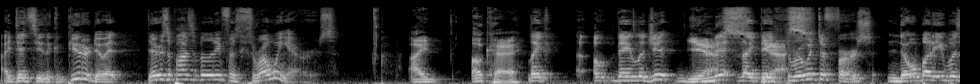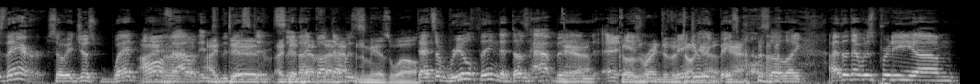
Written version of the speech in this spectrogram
I did see the computer do it. There's a possibility for throwing errors. I okay. Like they legit, Yes, mi- like they yes. threw it to first. Nobody was there, so it just went I- off out into I the did- distance. I did and I thought that that was to me as well. That's a real thing that does happen. Yeah, in- goes in right into the Major dugout, League Baseball. yeah. so like, I thought that was pretty. Um,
